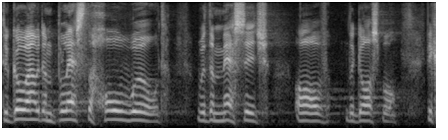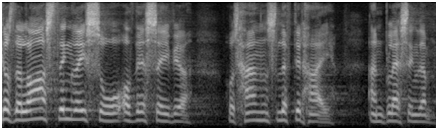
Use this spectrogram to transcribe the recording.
to go out and bless the whole world with the message of the gospel. Because the last thing they saw of their Savior was hands lifted high and blessing them.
